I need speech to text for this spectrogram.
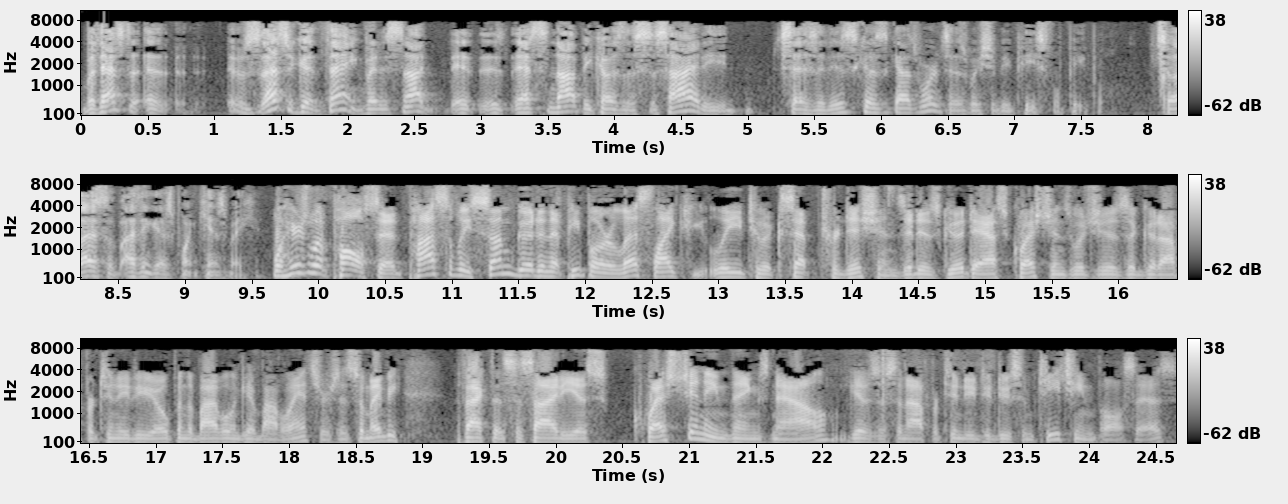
But that's the, uh, was, that's a good thing. But it's not. It, it, that's not because the society says it is. Because God's word says we should be peaceful people. So that's the. I think that's the point Kent's making. Well, here's what Paul said. Possibly some good in that people are less likely to accept traditions. It is good to ask questions, which is a good opportunity to open the Bible and give Bible answers. And so maybe the fact that society is questioning things now gives us an opportunity to do some teaching, Paul says.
